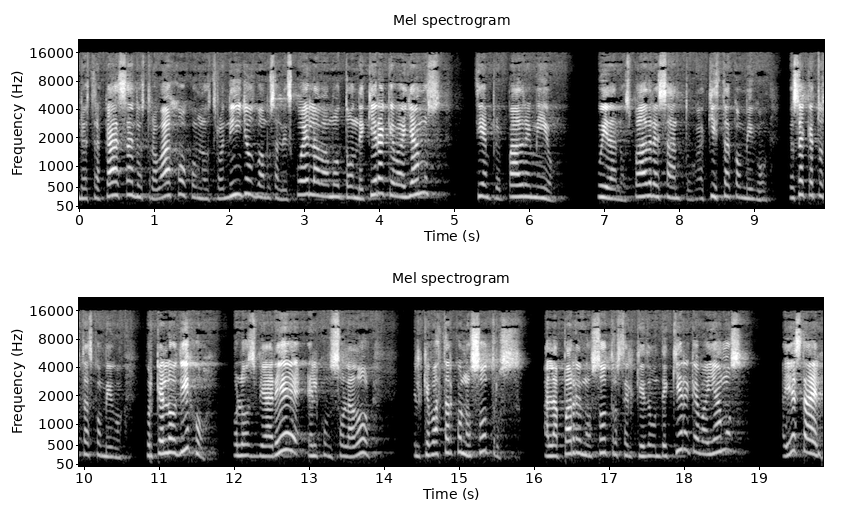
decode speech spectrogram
En nuestra casa, en nuestro trabajo, con nuestros niños, vamos a la escuela, vamos donde quiera que vayamos, siempre, Padre mío, cuídanos, Padre Santo, aquí está conmigo. Yo sé que tú estás conmigo, porque Él lo dijo, o los enviaré el consolador, el que va a estar con nosotros, a la par de nosotros, el que donde quiera que vayamos, ahí está Él.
